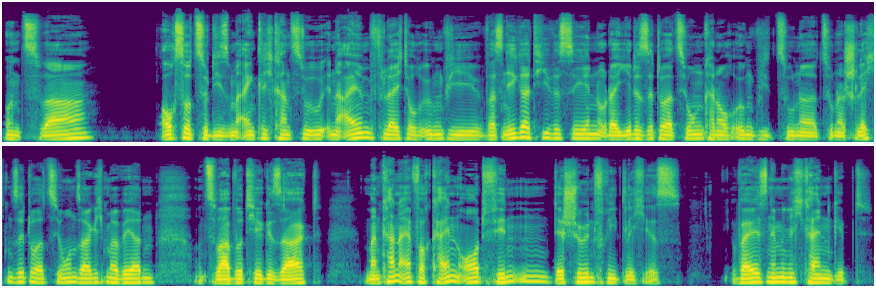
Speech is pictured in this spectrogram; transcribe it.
Und zwar auch so zu diesem, eigentlich kannst du in allem vielleicht auch irgendwie was Negatives sehen oder jede Situation kann auch irgendwie zu einer, zu einer schlechten Situation, sage ich mal, werden. Und zwar wird hier gesagt, man kann einfach keinen Ort finden, der schön friedlich ist, weil es nämlich keinen gibt.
